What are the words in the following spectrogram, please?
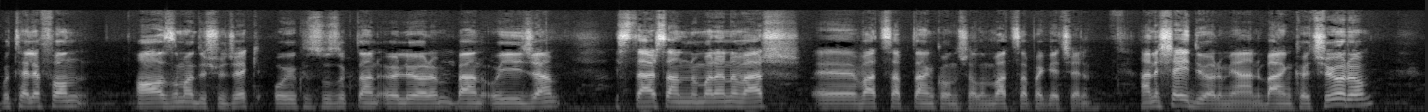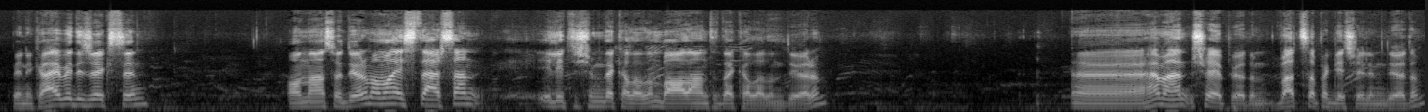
bu telefon ağzıma düşecek. Uykusuzluktan ölüyorum. Ben uyuyacağım. İstersen numaranı ver. e, WhatsApp'tan konuşalım. WhatsApp'a geçelim. Hani şey diyorum yani ben kaçıyorum. Beni kaybedeceksin. Ondan sonra diyorum ama istersen iletişimde kalalım, bağlantıda kalalım diyorum. Ee, hemen şey yapıyordum, WhatsApp'a geçelim diyordum.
